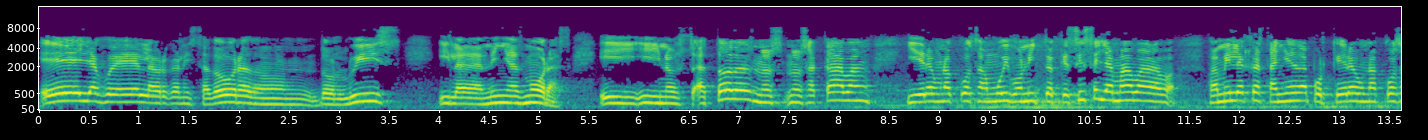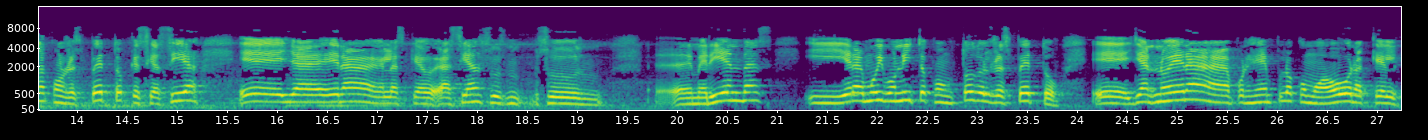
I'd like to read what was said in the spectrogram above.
Ella fue la organizadora, don, don Luis y las niñas moras. Y, y nos, a todas nos, nos sacaban y era una cosa muy bonita que sí se llamaba familia Castañeda porque era una cosa con respeto que se hacía. Ella era las que hacían sus, sus eh, meriendas y era muy bonito con todo el respeto. Eh, ya no era, por ejemplo, como ahora que, el,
